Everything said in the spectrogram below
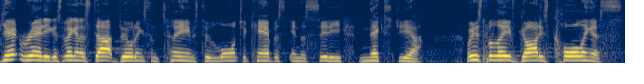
get ready because we're going to start building some teams to launch launch a campus in the city next year. We just believe God is calling us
